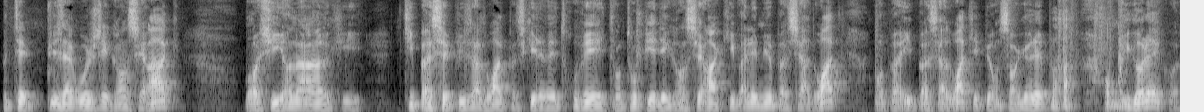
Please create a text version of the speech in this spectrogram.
peut-être plus à gauche des grands séracs. Bon, s'il y en a un qui, qui passait plus à droite parce qu'il avait trouvé, étant au pied des grands séracs, qu'il valait mieux passer à droite, il passait à droite et puis on s'engueulait pas. On rigolait, quoi.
